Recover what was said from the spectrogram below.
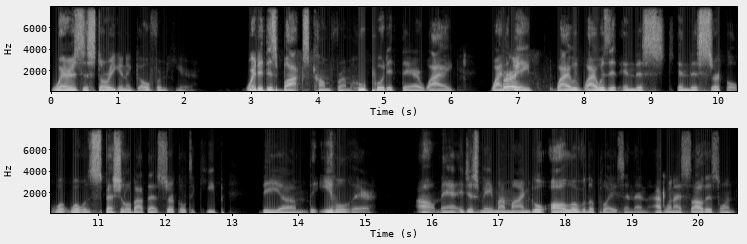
where is this story gonna go from here? Where did this box come from? Who put it there? Why why did right. they why why was it in this in this circle? What what was special about that circle to keep the um the evil there? oh man, it just made my mind go all over the place. And then I, when I saw this one,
